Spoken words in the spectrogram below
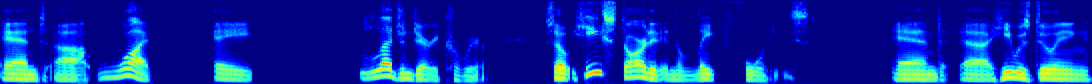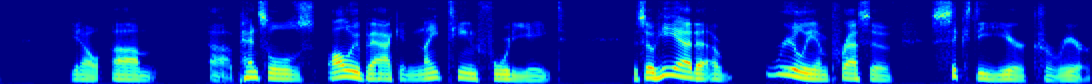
And uh what a legendary career. So he started in the late 40s and uh he was doing you know um uh pencils all the way back in 1948 and so he had a, a really impressive 60 year career.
